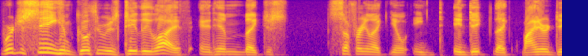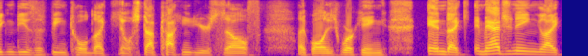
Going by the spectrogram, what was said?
we're just seeing him go through his daily life and him like just suffering like you know in, in like minor dignities of being told like you know stop talking to yourself like while he's working. And like imagining like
